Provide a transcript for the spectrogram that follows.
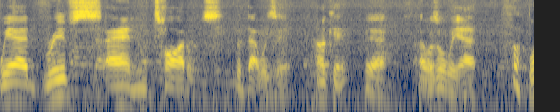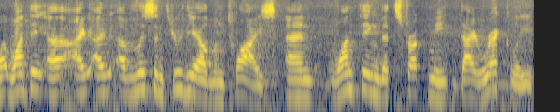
We had riffs and titles, but that was it. Okay. Yeah, that was all we had. One thing uh, I, I I've listened through the album twice, and one thing that struck me directly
